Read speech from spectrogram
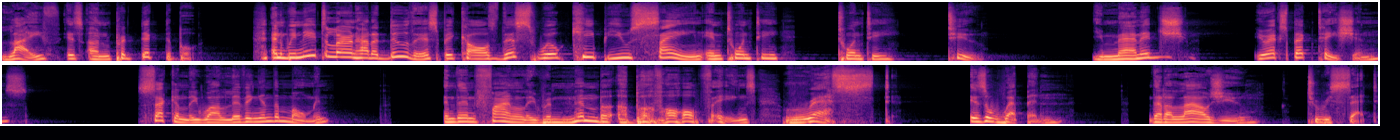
life is unpredictable. And we need to learn how to do this because this will keep you sane in 2022. You manage your expectations. Secondly, while living in the moment. And then finally, remember above all things, rest is a weapon that allows you to reset.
